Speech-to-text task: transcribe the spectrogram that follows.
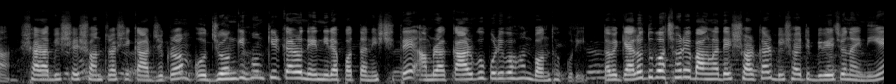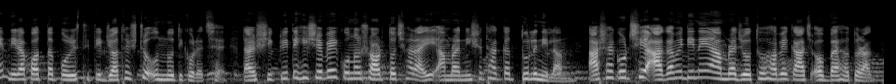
না। সারা বিশ্বের সন্ত্রাসী কার্যক্রম ও জঙ্গি হুমকির কারণে নিরাপত্তা নিশ্চিতে আমরা কার্গো পরিবহন বন্ধ করি। তবে গেল দুবছরে বাংলাদেশ সরকার বিষয়টি বিবেচনায় নিয়ে নিরাপত্তা পরিস্থিতির যথেষ্ট উন্নতি করেছে। তার স্বীকৃতি হিসেবে কোনো শর্ত ছাড়াই আমরা নিষেধাজ্ঞা তুলে নিলাম। আশা করছি আগামী দিনে আমরা যৌথভাবে কাজ অব্যাহত রাখব।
